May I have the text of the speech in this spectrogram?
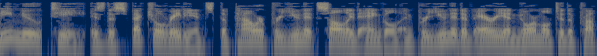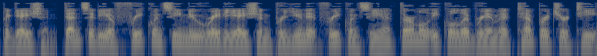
B nu t is the spectral radiance the power per unit solid angle and per unit of area normal to the propagation density of frequency nu radiation per unit frequency at thermal equilibrium at temperature T.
